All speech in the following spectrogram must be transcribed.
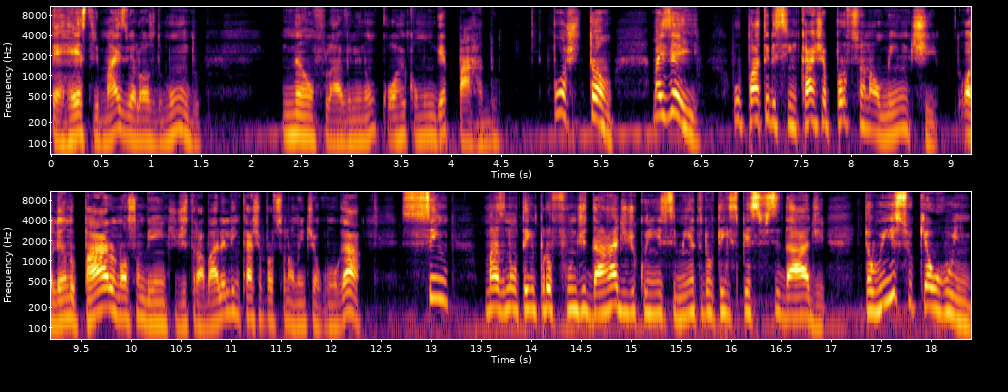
terrestre mais veloz do mundo? Não, Flávio, ele não corre como um guepardo. Poxa, então, mas e aí? O pato ele se encaixa profissionalmente, olhando para o nosso ambiente de trabalho, ele encaixa profissionalmente em algum lugar? Sim, mas não tem profundidade de conhecimento, não tem especificidade. Então isso que é o ruim.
